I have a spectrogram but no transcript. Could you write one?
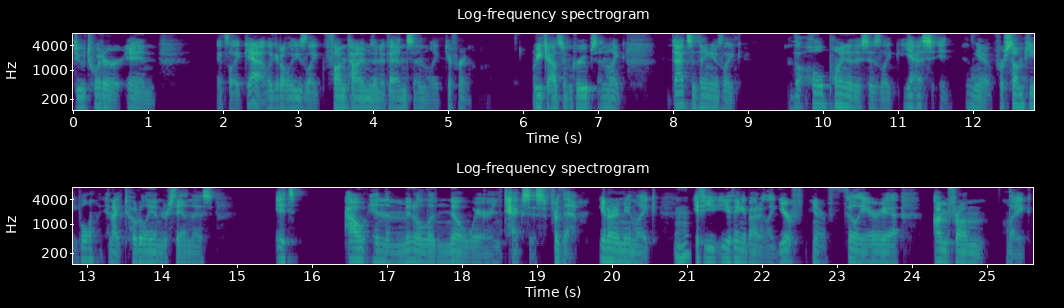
do Twitter and it's like, yeah, look at all these like fun times and events and like different reach outs and groups. And like, that's the thing is like, the whole point of this is like, yes, it, you know, for some people, and I totally understand this, it's out in the middle of nowhere in Texas for them. You know what I mean? Like, Mhm. if you, you think about it, like you're, you know, Philly area, I'm from like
